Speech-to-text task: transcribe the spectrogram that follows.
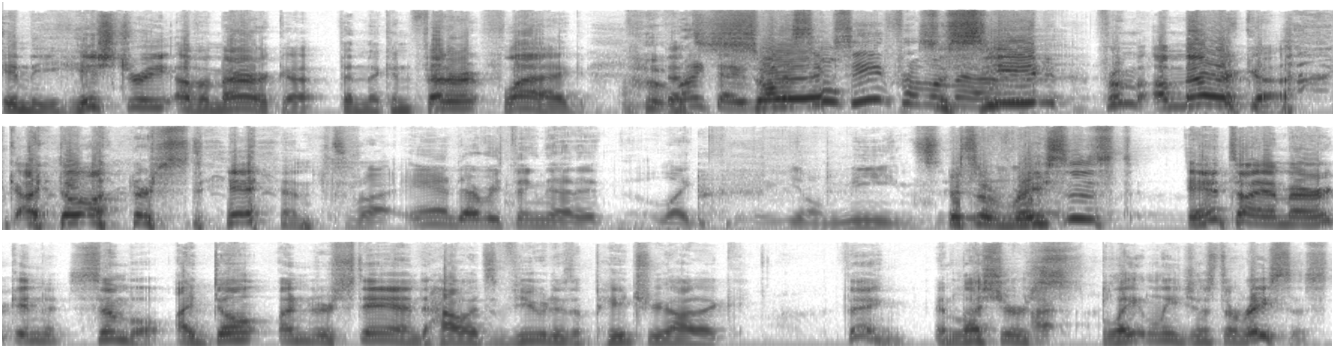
in the history of America than the Confederate flag? That's Right, they so secede from secede America. from America. I don't understand. And everything that it like you know means. It's a racist, anti-American symbol. I don't understand how it's viewed as a patriotic thing, unless you're blatantly just a racist.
